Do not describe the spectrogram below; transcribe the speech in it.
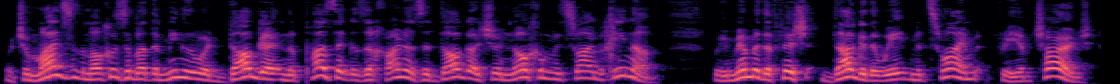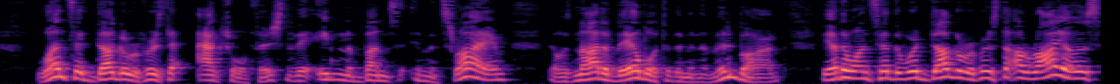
which reminds the Malchus about the meaning of the word daga in the pasuk as charnas a daga shenochem mitzrayim chinam. Remember the fish daga that we ate in Mitzrayim free of charge. Once a daga refers to actual fish that they ate in abundance in Mitzrayim that was not available to them in the Midbar. The other one said the word daga refers to arayos,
